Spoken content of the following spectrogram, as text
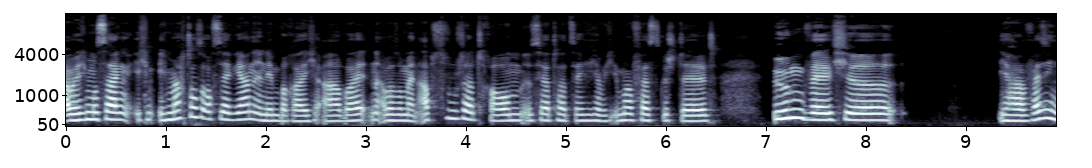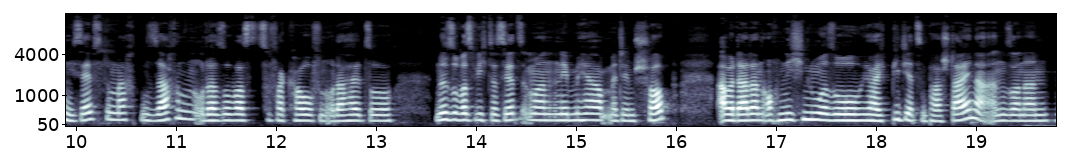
aber ich muss sagen, ich, ich mache das auch sehr gerne in dem Bereich arbeiten, aber so mein absoluter Traum ist ja tatsächlich, habe ich immer festgestellt, irgendwelche, ja, weiß ich nicht, selbstgemachten Sachen oder sowas zu verkaufen oder halt so Ne, sowas wie ich das jetzt immer nebenher hab mit dem Shop. Aber da dann auch nicht nur so, ja, ich biete jetzt ein paar Steine an, sondern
